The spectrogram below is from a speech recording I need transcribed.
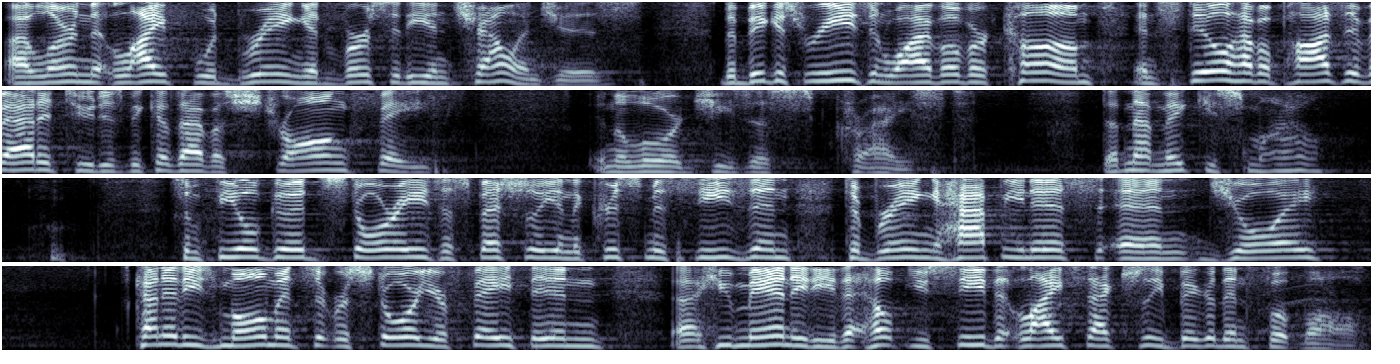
I learned that life would bring adversity and challenges. The biggest reason why I've overcome and still have a positive attitude is because I have a strong faith in the Lord Jesus Christ. Doesn't that make you smile? Some feel good stories, especially in the Christmas season, to bring happiness and joy. It's kind of these moments that restore your faith in uh, humanity that help you see that life's actually bigger than football.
